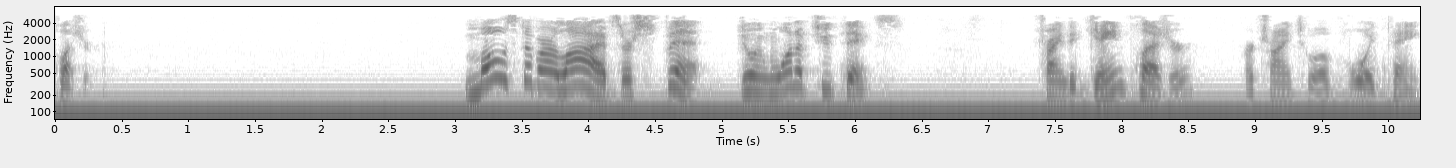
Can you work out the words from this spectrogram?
pleasure. Most of our lives are spent doing one of two things trying to gain pleasure or trying to avoid pain.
